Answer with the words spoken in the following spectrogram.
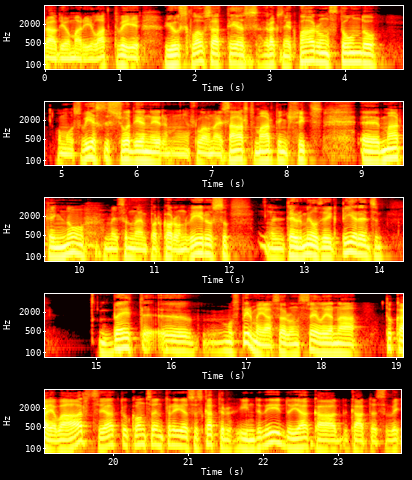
Radio Marija Latvija, jūs klausāties rakstnieku pārunu stundu. Un mūsu viesis šodien ir mm, slavenais ārsts Mārtiņš Šits. E, Mārtiņ, nu, mēs runājam par koronavīrusu. Tev ir milzīga pieredze. Bet uh, mūsu pirmajā sarunas cēlienā tu kā jau ārsts, ja, tu koncentrējies uz katru individu, ja, kā, kā tas, vi-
